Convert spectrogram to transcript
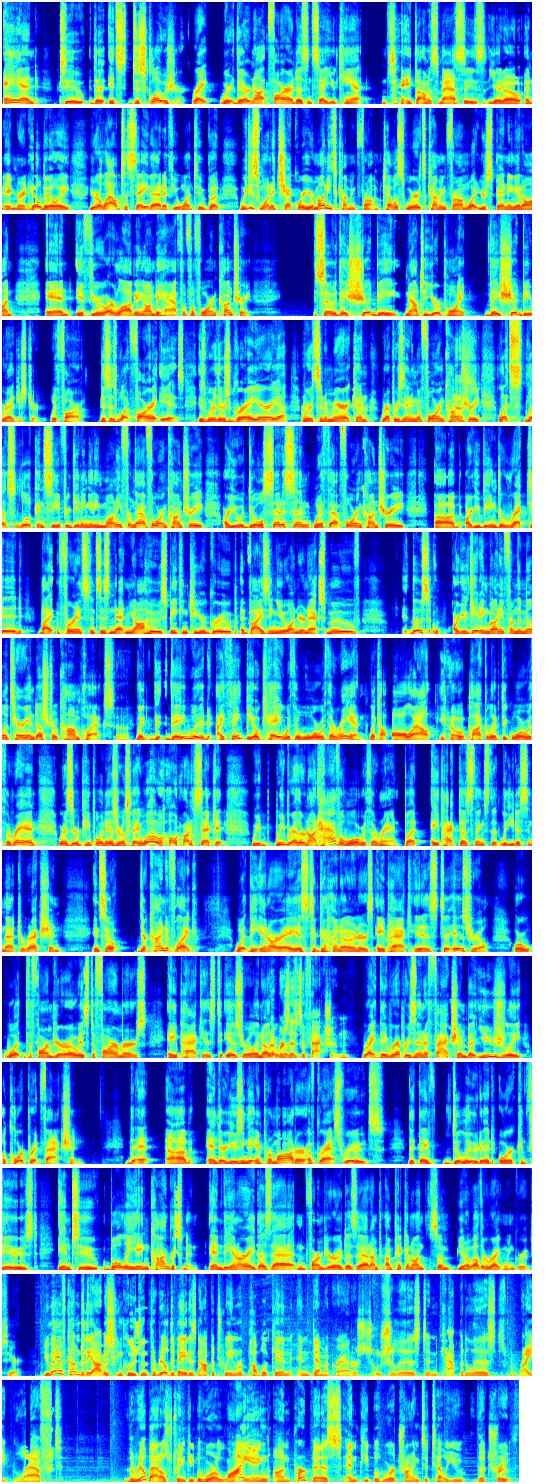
And to the it's disclosure, right? We're they're not FARA doesn't say you can't say Thomas Massie's, you know, an ignorant hillbilly. You're allowed to say that if you want to, but we just want to check where your money's coming from. Tell us where it's coming from, what you're spending it on, and if you are lobbying on behalf of a foreign country. So they should be, now to your point, they should be registered with FARA. This is what FARA is, is where there's gray area, right. where it's an American representing a foreign country. Yes. Let's let's look and see if you're getting any money from that foreign country. Are you a dual citizen with that foreign country? Uh, are you being directed by, for instance, is Netanyahu speaking to your group, advising you on your next move? Those are you getting money from the military industrial complex? Like th- they would i think be okay with a war with iran like an all out you know apocalyptic war with iran whereas there are people in israel say whoa hold on a second. We'd, we'd rather not have a war with iran. But AIPAC does things that lead us in that direction. And so they're kind of like what the NRA is to gun owners, AIPAC right. is to Israel, or what the Farm Bureau is to farmers, AIPAC is to Israel. In other represents words, a faction, right? They represent a faction, but usually a corporate faction that, uh, and they're using the imprimatur of grassroots that they've diluted or confused into bullying congressmen. And the NRA does that, and Farm Bureau does that. I'm, I'm picking on some, you know, other right wing groups here. You may have come to the obvious conclusion that the real debate is not between Republican and Democrat or socialist and capitalist, right, left. The real battle is between people who are lying on purpose and people who are trying to tell you the truth.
